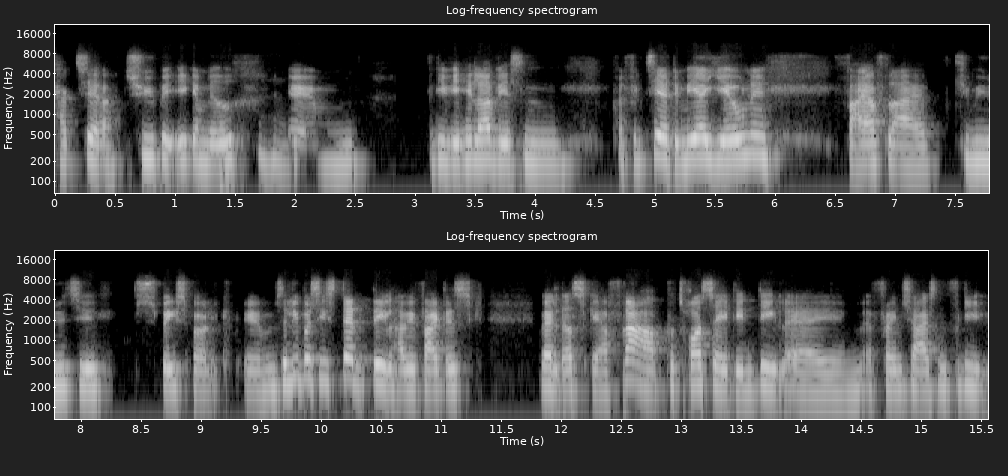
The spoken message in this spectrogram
karaktertype ikke er med. Mm-hmm. Øhm, fordi vi hellere vil sådan reflektere det mere jævne Firefly community spacefolk. Øhm, så lige præcis den del har vi faktisk valgt at skære fra, på trods af, at det er en del af, øh, af franchisen, fordi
